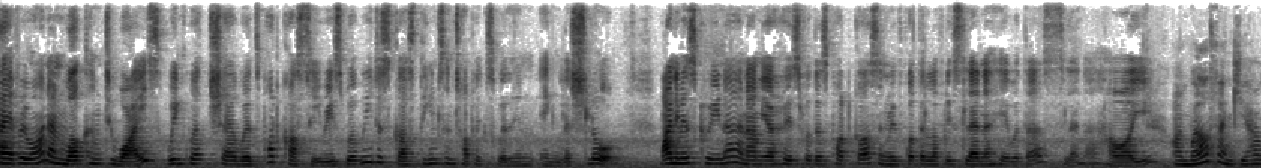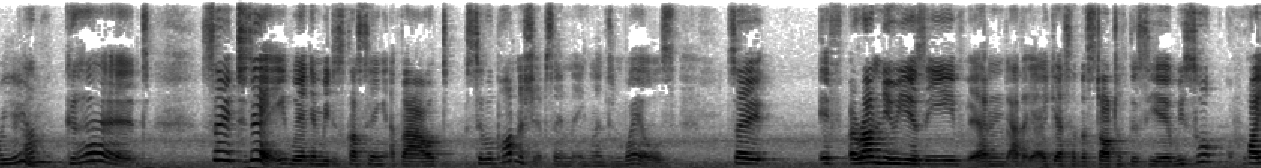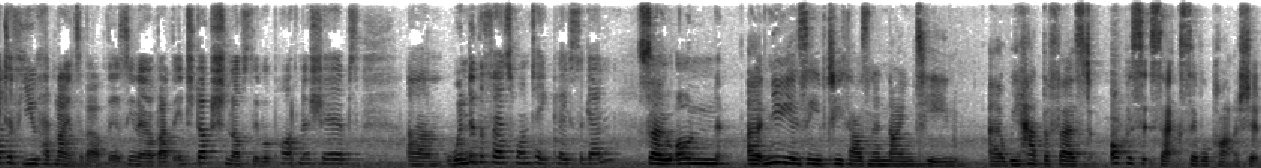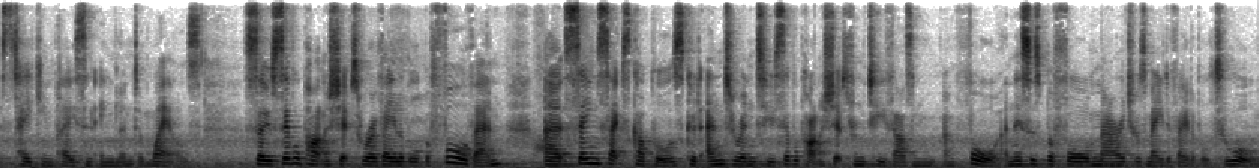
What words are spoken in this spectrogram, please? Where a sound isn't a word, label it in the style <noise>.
Hi, everyone, and welcome to WISE, Winkworth Sherwood's podcast series where we discuss themes and topics within English law. My name is Karina, and I'm your host for this podcast, and we've got the lovely Selena here with us. Selena, how are you? I'm well, thank you. How are you? I'm good. So, today we're going to be discussing about civil partnerships in England and Wales. So, if around New Year's Eve and I guess at the start of this year, we saw quite a few headlines about this, you know, about the introduction of civil partnerships um, when did the first one take place again? So on uh, New Year's Eve 2019, uh, we had the first opposite sex civil partnerships taking place in England and Wales. So civil partnerships were available before then. Uh, same sex couples could enter into civil partnerships from 2004, and this was before marriage was made available to all.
